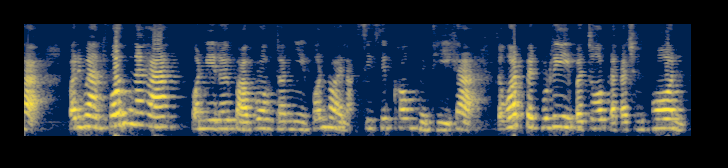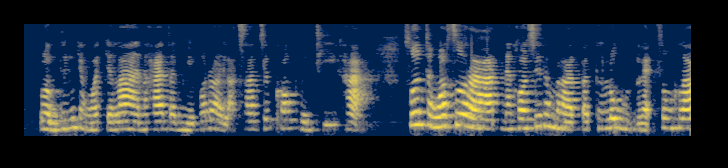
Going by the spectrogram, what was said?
ค่ะ ปริมาณฝนนะคะ วันนี้โดยภาพรวมจะมีฝนร้อยละ40 ของพื้นที่ค่ะ จังหวัดเพชรบุรีประจวบและก็ชุมพรรวมถึงจังหวัดยะลานะคะ จะมีฝนร้อยละ30 ของพื้นที่ค่ะ ส่วนจังหวัดสุราษฎร์นครศรีธรรมราชปัตตานีและสงขลา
